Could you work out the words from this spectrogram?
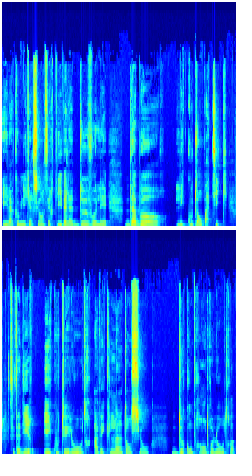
Et la communication assertive, elle a deux volets. D'abord l'écoute empathique, c'est-à-dire écouter l'autre avec l'intention de comprendre l'autre.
